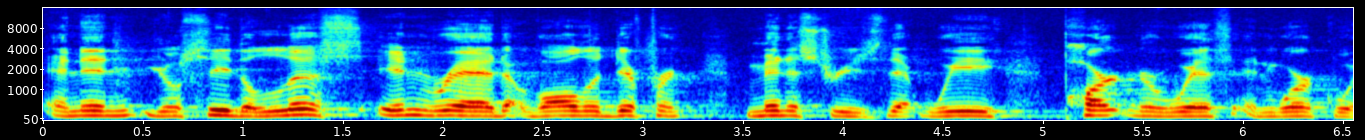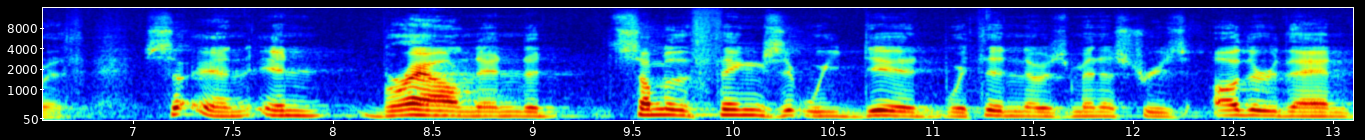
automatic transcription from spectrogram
And then you'll see the list in red of all the different ministries that we partner with and work with. So, and in brown, and the, some of the things that we did within those ministries, other than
